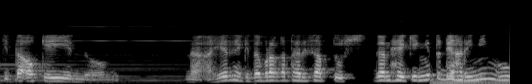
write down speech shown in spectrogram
Kita okein dong. Nah akhirnya kita berangkat hari Sabtu dan hacking itu di hari Minggu.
